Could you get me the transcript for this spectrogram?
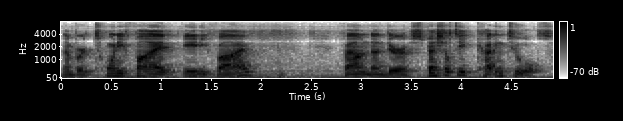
number 2585, found under Specialty Cutting Tools.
